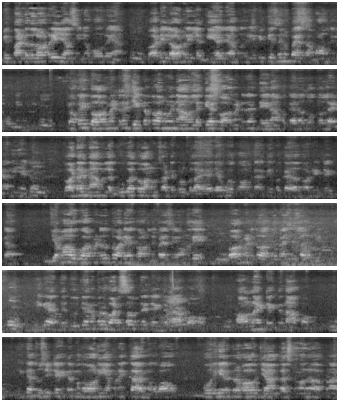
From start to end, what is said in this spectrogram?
ਵੀ ਪੰਡਤ ਲਾਟਰੀ ਏਜੰਸੀ ਜੋ ਬੋਲ ਰਹੇ ਆ। ਤੁਹਾਡੀ ਲਾਟਰੀ ਲੱਗੀ ਆ ਜਾਂ ਤੁਸੀਂ ਵੀ ਕਿਸੇ ਨੂੰ ਪੈਸਾ ਪਾਉਣ ਦੀ ਲੋੜ ਨਹੀਂ ਕਿਉਂਕਿ ਗਵਰਨਮੈਂਟ ਨੇ ਜੇਕਰ ਤੁਹਾਨੂੰ ਇਨਾਮ ਲੱਗਿਆ ਗਵਰਨਮੈਂਟ ਨੇ ਦੇਣਾ ਬਕਾਇਦਾ ਤੋਂ ਤੋਂ ਲੈਣਾ ਨਹੀਂ ਹੈਗਾ। ਤੁਹਾਡਾ ਇਨਾਮ ਲੱਗੂਗਾ ਤੁਹਾਨੂੰ ਸਾਡੇ ਕੋਲ ਬੁਲਾਇਆ ਜਾਊਗਾ ਕਾਲ ਕਰਕੇ ਬਕਾਇਦਾ ਤੁਹਾਡੀ ਟਿਕਟ ਜਮਾ ਹੋ ਗਵਰਨਮੈਂਟ ਤੋਂ, ਤੁਹਾਡੇ ਅਕਾਊਂਟ 'ਚ ਪੈਸੇ ਆਉਣਗੇ ਗਵਰਨਮੈਂਟ ਤੁਹਾਡੇ ਪੈਸੇ ਲਾਊਗੀ ਠੀਕ ਹੈ? ਤੇ ਦੂਜਾ ਨੰਬਰ WhatsApp ਤੇ ਟਿਕਟ ਨਾ ਪਾਓ। ਆਨਲਾਈਨ ਟਿਕਟ ਨਾ ਪਾਓ। ਠੀਕ ਹੈ? ਤੁਸੀਂ ਟਿਕਟ ਮੰਗਵਾਉਣੀ ਆਪਣੇ ਘਰ ਮੰਗਵਾਓ ਕੋਰੀਅਰ ਕਰਵਾਓ ਜਾਂ ਕਸਟਮਰ ਆਪਣਾ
